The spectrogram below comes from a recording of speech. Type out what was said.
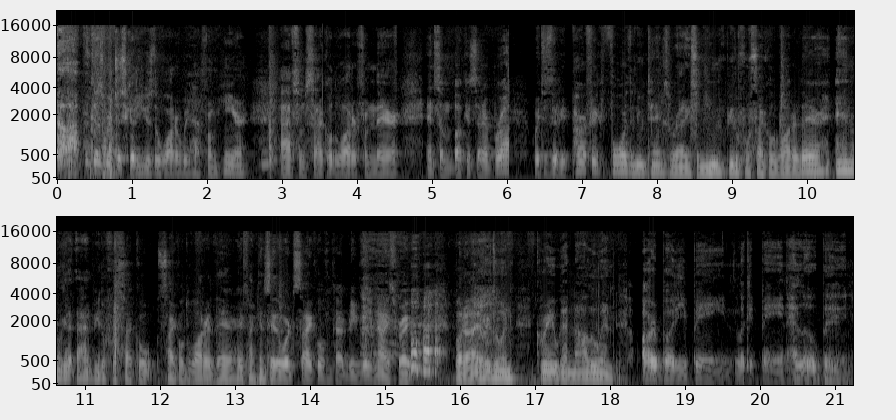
uh, because we're just gonna use the water we have from here. I have some cycled water from there and some buckets that I brought which is going to be perfect for the new tanks. We're adding some new beautiful cycled water there, and we're going to add beautiful cycle, cycled water there. If I can say the word cycle, that'd be really nice, right? but uh, we're doing great. We got Nalu and our buddy Bane. Look at Bane. Hello, Bane.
